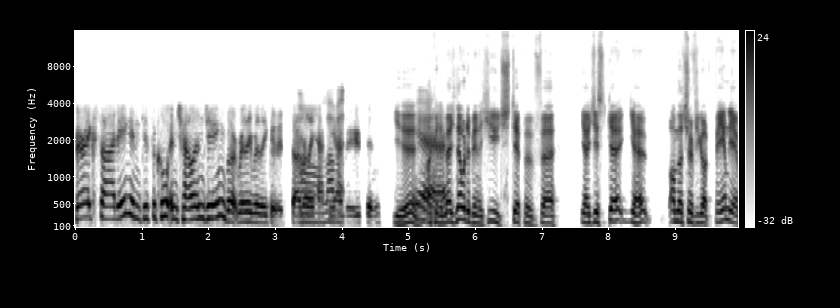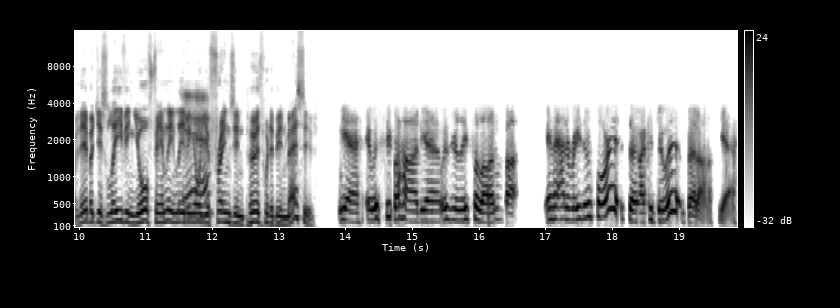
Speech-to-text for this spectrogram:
very exciting and difficult and challenging, but really, really good. So I'm Oh, really happy I it. moved. And Yeah, I Yeah. can imagine that would have been a huge step of, uh, you know, just go, you know, I'm not sure if you got family over there, but just leaving your family and leaving all your friends in Perth would have been massive. yeah, it was super hard. Yeah, it was really full on, but if I had a reason for it, so I could do it. But uh, yeah,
